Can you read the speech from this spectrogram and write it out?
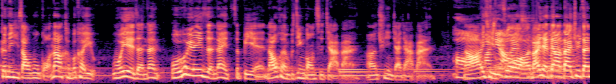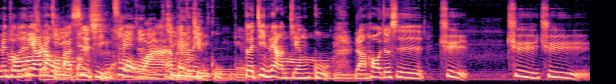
跟你一起照顾狗，那可不可以？我也忍在，我会愿意忍在你这边，然后我可能不进公司加班，啊，去你家加班，然后一起做，把一些电脑带去在那边做。可是你要让我把事情做完，然后陪着你，对，尽量兼顾，然后就是去。去去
